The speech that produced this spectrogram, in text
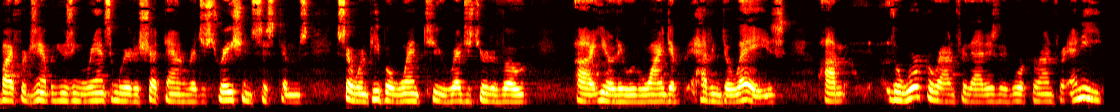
by, for example, using ransomware to shut down registration systems. So when people went to register to vote, uh, you know, they would wind up having delays. Um, the workaround for that is the workaround for any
